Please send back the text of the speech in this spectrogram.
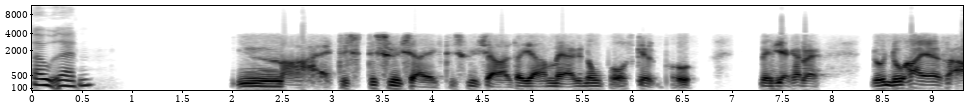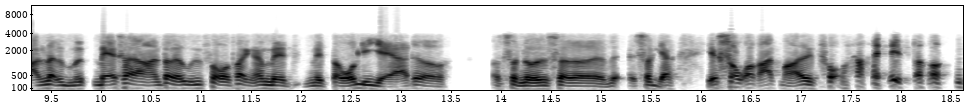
derud af den? Nej, det, det synes jeg ikke. Det synes jeg aldrig, jeg har mærket nogen forskel på. Men jeg kan da... Nu, nu har jeg altså andre, masser af andre udfordringer med, med dårlig hjerte og, og sådan noget. Så, så jeg, jeg sover ret meget i forvejen efterhånden.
